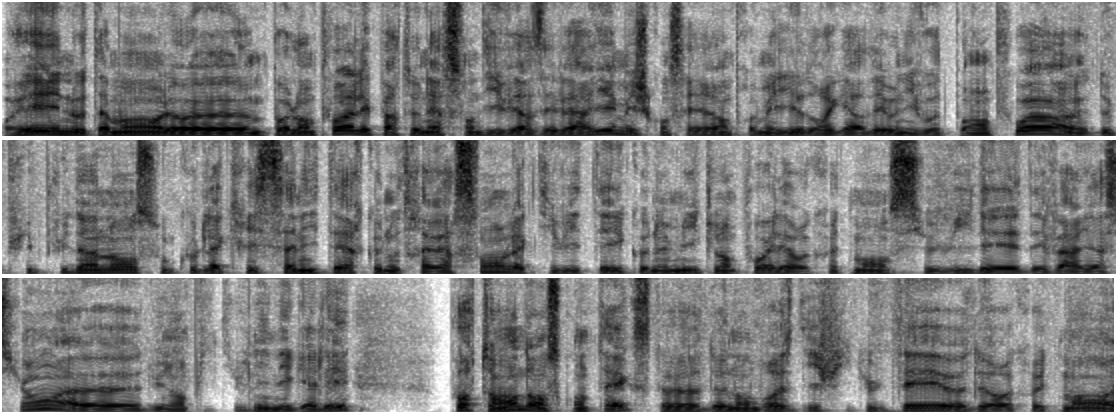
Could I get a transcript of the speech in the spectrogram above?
Oui, notamment euh, Pôle emploi. Les partenaires sont divers et variés, mais je conseillerais en premier lieu de regarder au niveau de Pôle emploi. Euh, Depuis plus d'un an, sous le coup de la crise sanitaire que nous traversons, l'activité économique, l'emploi et les recrutements ont suivi des, variations euh, d'une amplitude inégalée. Pourtant, dans ce contexte, de nombreuses difficultés de recrutement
